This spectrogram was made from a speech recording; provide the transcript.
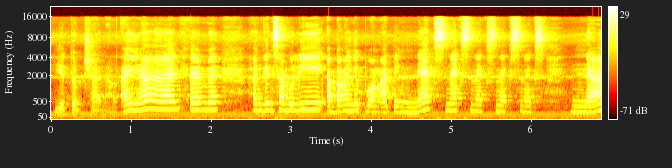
YouTube channel. Ayan, heme, hanggang sa muli, abangan nyo po ang ating next, next, next, next, next na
